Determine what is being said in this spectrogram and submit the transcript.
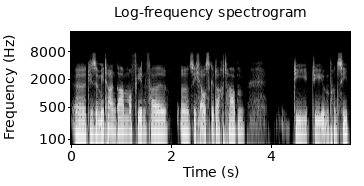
Äh, diese Meta-Angaben auf jeden Fall äh, sich ausgedacht haben, die, die im Prinzip,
